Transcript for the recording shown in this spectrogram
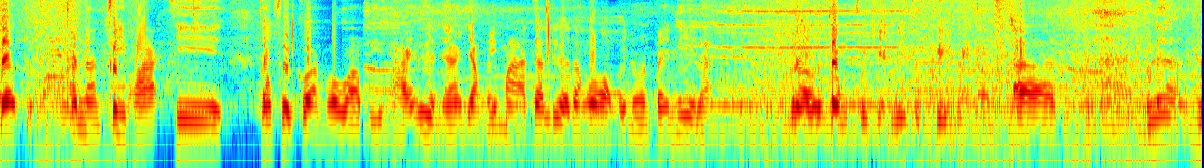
แล้วเท่านั้นฝีพายที่ต้องฝึกก่อนเพราะว่าฝีพายอื่นเนี่ยยังไม่มาแต่เรือต้องเอาออกไปนู่นไปนี่แล้ว เราต้องฝึกอย่างนี้ทุกปีไหมครับเนี่ยใน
